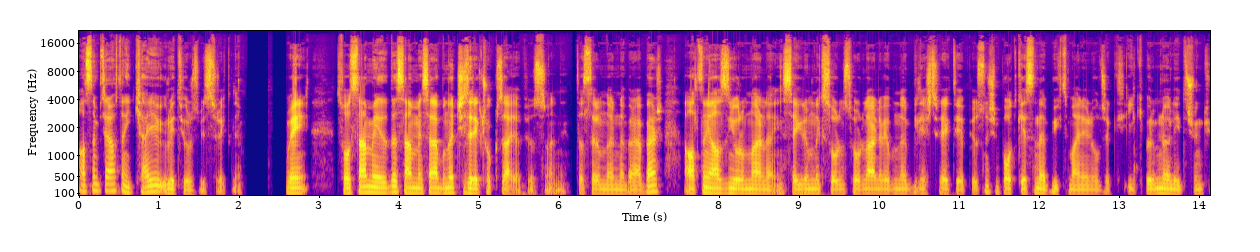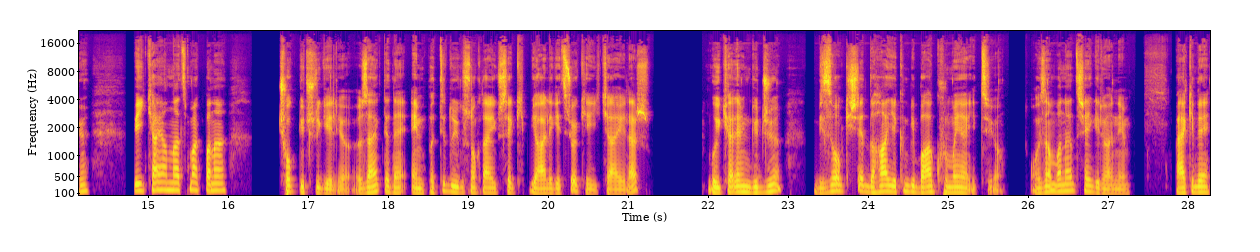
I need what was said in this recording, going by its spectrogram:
aslında bir taraftan hikaye üretiyoruz biz sürekli. Ve sosyal medyada sen mesela bunları çizerek çok güzel yapıyorsun hani tasarımlarına beraber. Altına yazdığın yorumlarla, Instagram'daki sorun sorularla ve bunları birleştirerek de yapıyorsun. Şimdi podcast'ın da büyük ihtimalle öyle olacak. İlk bölümün öyleydi çünkü. Ve hikaye anlatmak bana çok güçlü geliyor. Özellikle de empati duygusu o kadar yüksek bir hale getiriyor ki hikayeler. Bu hikayelerin gücü bizi o kişiyle daha yakın bir bağ kurmaya itiyor. O yüzden bana şey geliyor hani belki de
